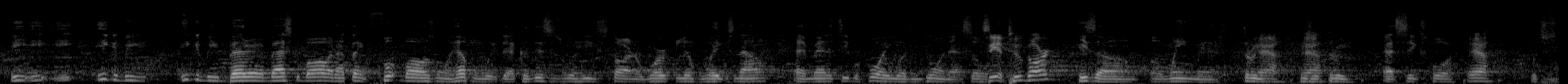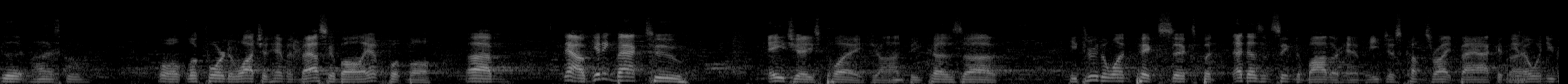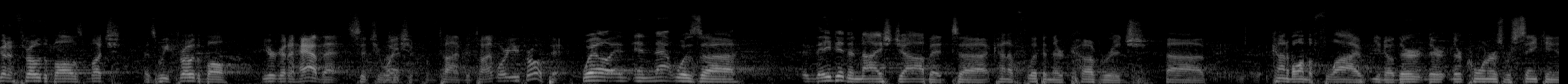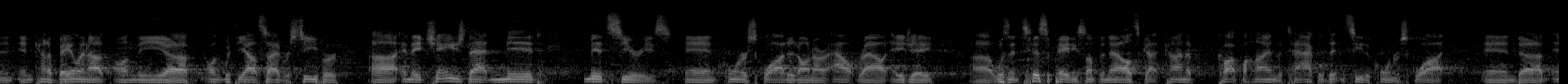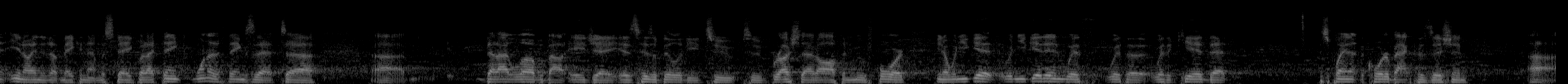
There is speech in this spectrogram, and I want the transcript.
he, he, he, he could be he could be better in basketball, and I think football is going to help him with that because this is when he's starting to work, lift weights now at Manatee. Before he wasn't doing that, so Is he a two guard? he's a, um, a wingman, three. Yeah, he's yeah. a three at six four, Yeah. which is good for high school. Well, look forward to watching him in basketball and football. Um, now, getting back to AJ's play, John, because uh, he threw the one pick six, but that doesn't seem to bother him. He just comes right back. And, you know, when you're going to throw the ball as much as we throw the ball, you're going to have that situation from time to time where you throw a pick. Well, and, and that was uh, they did a nice job at uh, kind of flipping their coverage. Uh, kind of on the fly, you know, their their, their corners were sinking and, and kind of bailing out on the uh, on with the outside receiver, uh, and they changed that mid mid series and corner squatted on our out route. AJ uh, was anticipating something else, got kind of caught behind the tackle, didn't see the corner squat, and, uh, and you know ended up making that mistake. But I think one of the things that uh, uh, that I love about AJ is his ability to to brush that off and move forward. You know, when you get when you get in with with a with a kid that is playing at the quarterback position, uh,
